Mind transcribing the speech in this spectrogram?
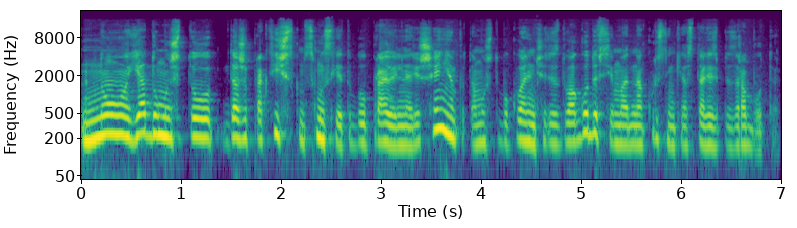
Но я думаю, что даже в практическом смысле это было правильное решение, потому что буквально через два года все мои однокурсники остались без работы.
